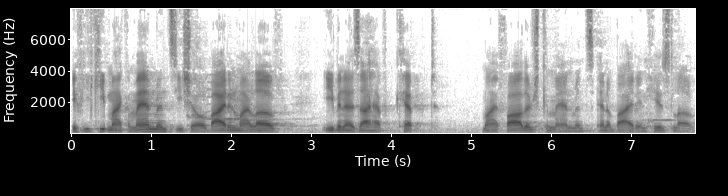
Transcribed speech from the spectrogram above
If ye keep my commandments, ye shall abide in my love, even as I have kept my Father's commandments and abide in his love.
